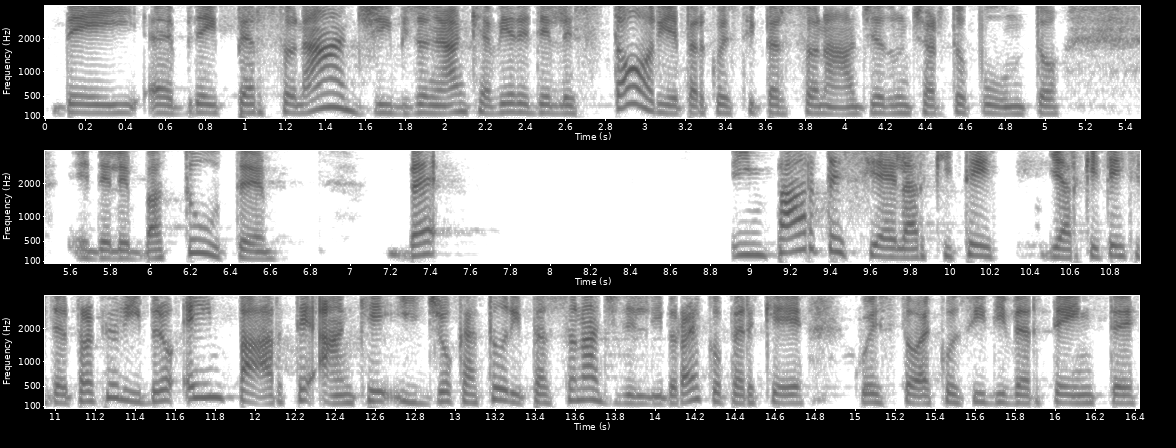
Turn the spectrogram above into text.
dei, eh, dei, personaggi, bisogna anche avere delle storie per questi personaggi ad un certo punto e delle battute. Beh, in parte si è gli architetti del proprio libro e in parte anche i giocatori, i personaggi del libro. Ecco perché questo è così divertente.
